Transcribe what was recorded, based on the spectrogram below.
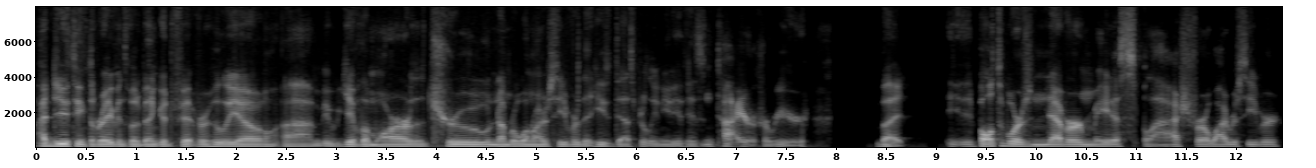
I do think the Ravens would have been a good fit for Julio. Um, it would give Lamar the true number one wide receiver that he's desperately needed his entire career. But Baltimore's never made a splash for a wide receiver.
